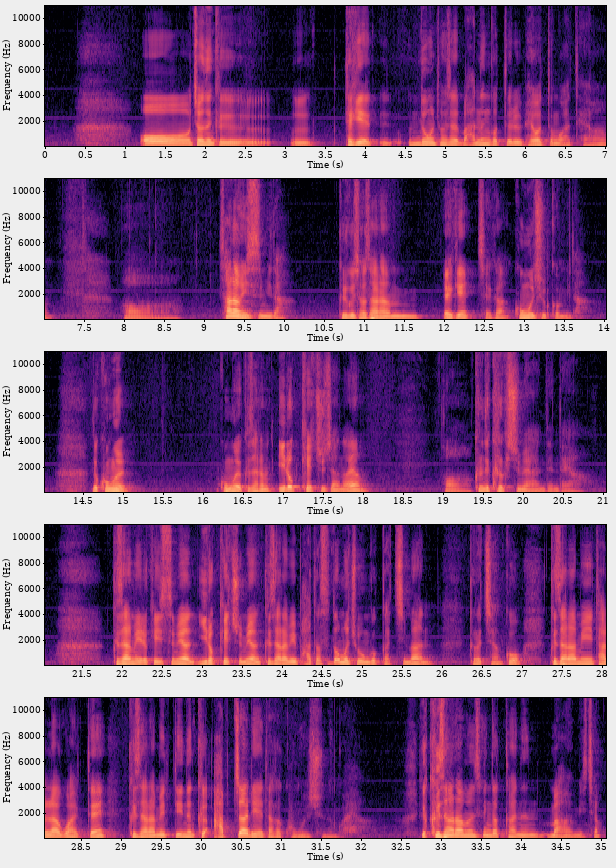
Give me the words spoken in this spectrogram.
어, 저는 그, 그 되게 운동을 통해서 많은 것들을 배웠던 것 같아요. 어, 사람이 있습니다. 그리고 저 사람에게 제가 공을 줄 겁니다. 근데 공을 공을 그 사람한테 이렇게 주잖아요. 어, 그런데 그렇게 주면 안 된대요. 그 사람이 이렇게 있으면 이렇게 주면 그 사람이 받아서 너무 좋은 것 같지만 그렇지 않고 그 사람이 달라고 할 때 그 사람이 뛰는 그 앞자리에다가 공을 주는 거예요. 그 사람은 생각하는 마음이죠.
